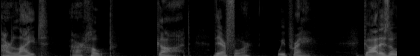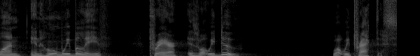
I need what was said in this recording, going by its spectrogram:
our light our hope, God. Therefore, we pray. God is the one in whom we believe. Prayer is what we do, what we practice,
